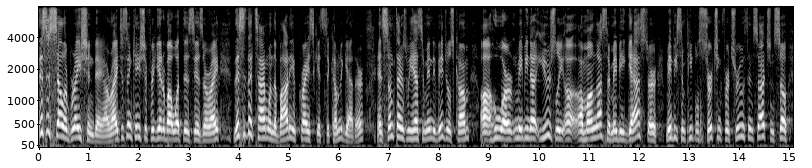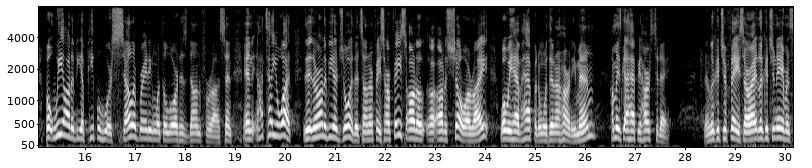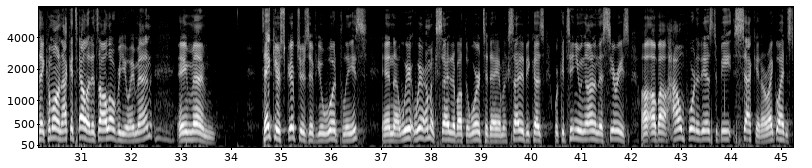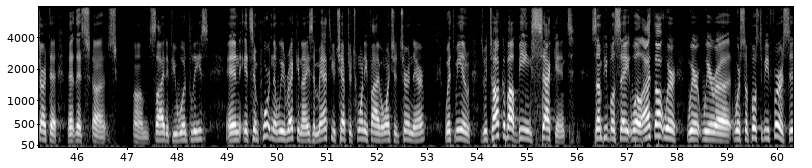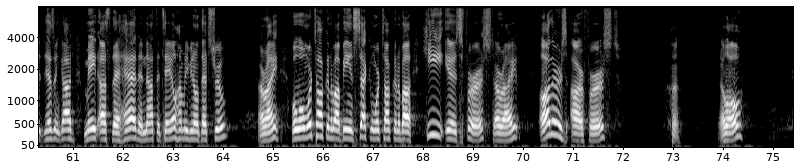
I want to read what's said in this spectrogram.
This is celebration day, all right? Just in case you forget about what this is, all right? This is the time when the body of Christ gets to come together. And sometimes we have some individuals come uh, who are maybe not usually uh, among us. There may be guests or maybe some people searching for truth and such. And so, but we ought to be a people who are celebrating what the Lord has done for us. And, and I tell you what, there ought to be a joy that's on our face. Our face ought to, uh, ought to show, all right, what we have happening within our heart. Amen? How many's got happy hearts today? Then look at your face, all right? Look at your neighbor and say, Come on, I can tell it. It's all over you. Amen? Amen. Take your scriptures, if you would, please. And uh, we're, we're, I'm excited about the word today. I'm excited because we're continuing on in this series uh, about how important it is to be second. All right, go ahead and start that, that, that uh, um, slide, if you would, please. And it's important that we recognize in Matthew chapter 25, I want you to turn there with me. And as we talk about being second, some people say, well, I thought we're, we're, we're, uh, we're supposed to be first. It, hasn't God made us the head and not the tail? How many of you know that's true? All right? Well, when we're talking about being second, we're talking about He is first, all right? Others are first. Huh. Hello?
